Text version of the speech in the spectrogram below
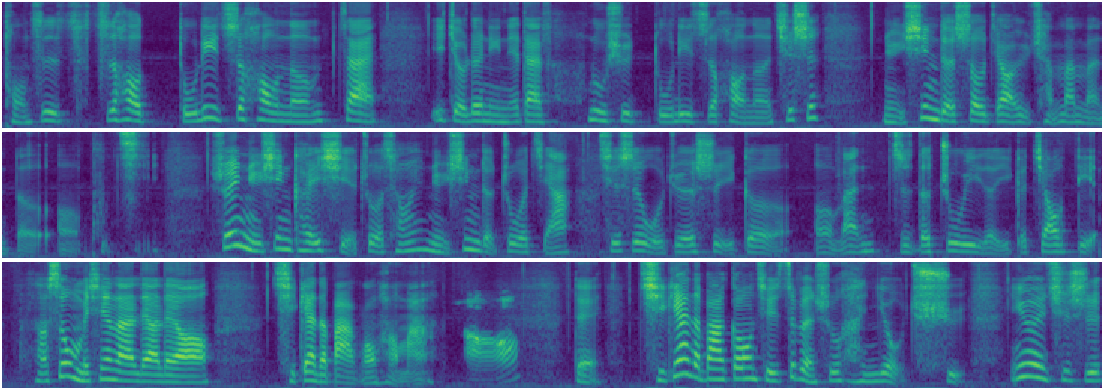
统治之后，独立之后呢，在一九六零年代陆续独立之后呢，其实。女性的受教育才慢慢的呃普及，所以女性可以写作，成为女性的作家，其实我觉得是一个呃蛮值得注意的一个焦点。老师，我们先来聊聊乞丐的罢工好吗？好，对，乞丐的罢工其实这本书很有趣，因为其实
